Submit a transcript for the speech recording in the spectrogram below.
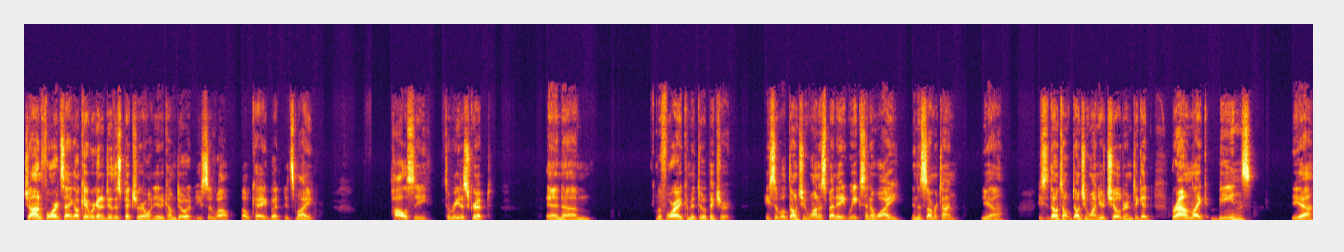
John Ford saying, "Okay, we're going to do this picture. I want you to come do it." He said, "Well, okay, but it's my policy to read a script and um, before I commit to a picture." He said, "Well, don't you want to spend eight weeks in Hawaii in the summertime?" Yeah. He said, "Don't don't, don't you want your children to get brown like beans?" Yeah.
